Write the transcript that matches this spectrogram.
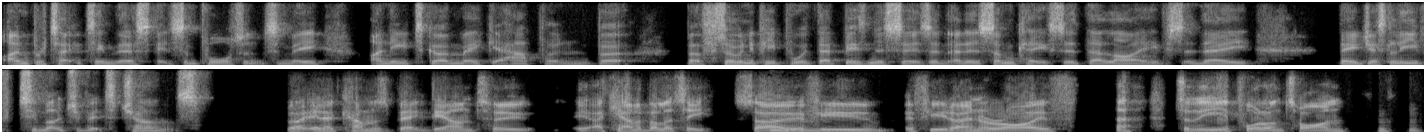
i'm protecting this it's important to me i need to go and make it happen but but for so many people with their businesses and, and in some cases their lives they they just leave too much of it to chance. Right, and it comes back down to accountability. So mm. if you if you don't arrive to the airport on time,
